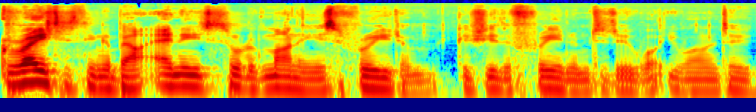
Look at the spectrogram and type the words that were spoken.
greatest thing about any sort of money is freedom. It gives you the freedom to do what you want to do.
